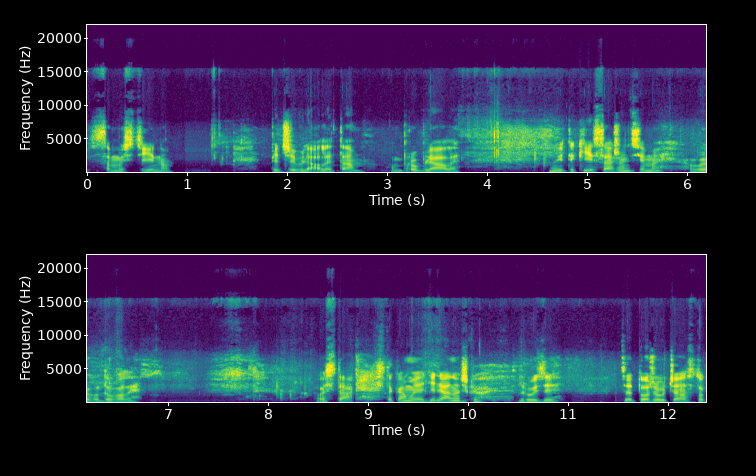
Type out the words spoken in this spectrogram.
самостійно. Підживляли там, обробляли. Ну і такі саджанці ми вигодували. Ось так. Ось така моя діляночка, друзі. Це теж участок.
